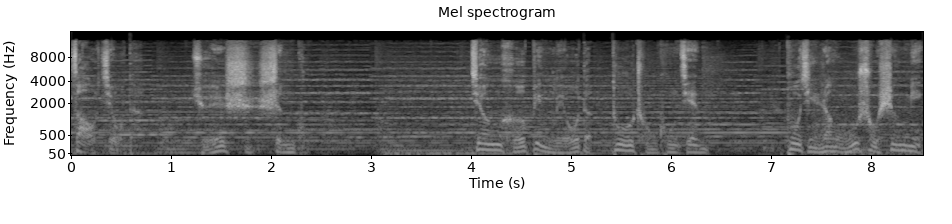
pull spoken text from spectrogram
造就的绝世深谷，江河并流的多重空间。不仅让无数生命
